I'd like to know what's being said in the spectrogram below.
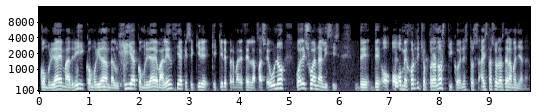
Comunidad de Madrid, Comunidad de Andalucía, Comunidad de Valencia, que se quiere, que quiere permanecer en la fase 1. ¿Cuál es su análisis de, de o, o, mejor dicho, pronóstico en estos, a estas horas de la mañana?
